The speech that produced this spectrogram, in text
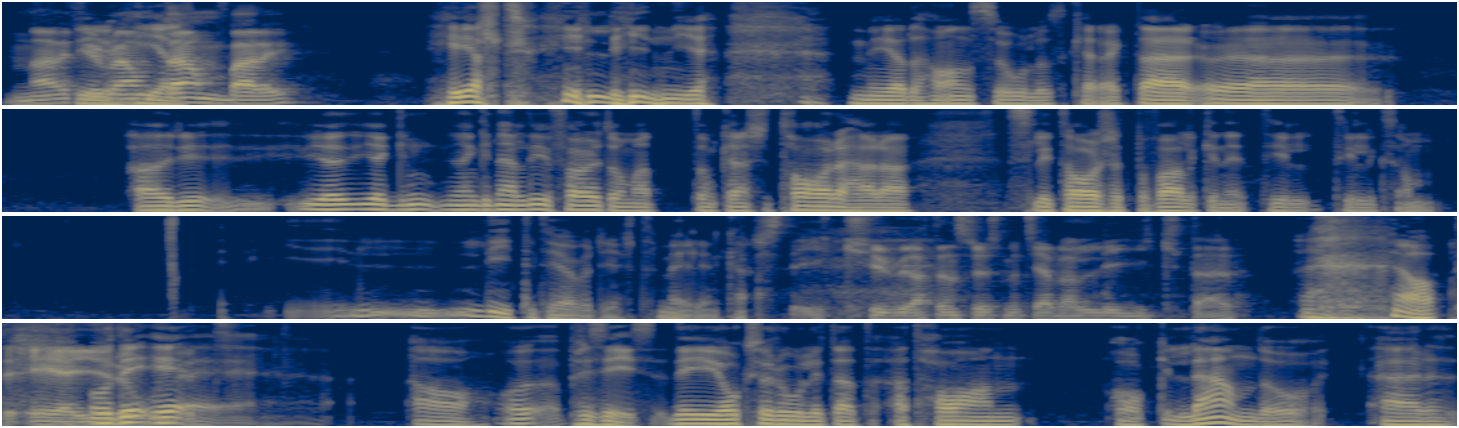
Not if you round helt- down buddy. Helt i linje med Hans Solos karaktär. Eh, jag, jag gn- jag gnällde ju förut om att de kanske tar det här eh, slitaget på Falken till, till liksom lite till överdrift möjligen kanske. Det är kul att den ser ut som ett jävla lik där. ja. Det är ju och det roligt. är, ja, och precis. Det är ju också roligt att, att Han och Lando är I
